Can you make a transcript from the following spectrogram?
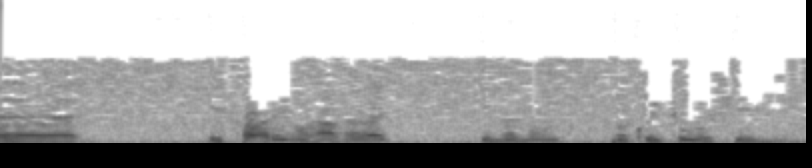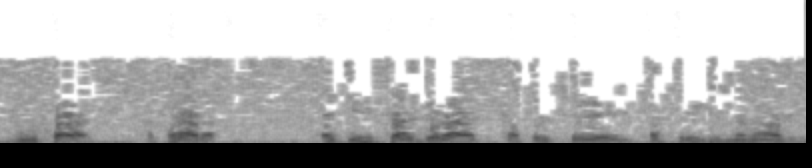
آه إطار محافظة كما ما كنتوش مثال أفارة. أديتا قرات كابلسين تفريج النماذج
